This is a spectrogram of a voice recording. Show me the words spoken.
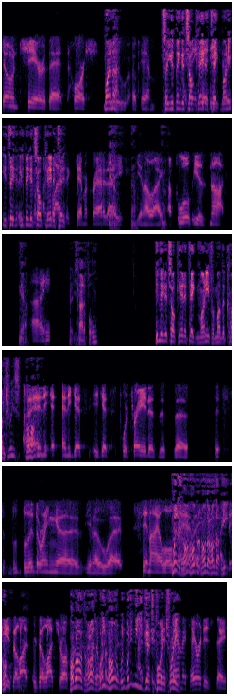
don't share that harsh Why not? view of him. So you think it's I okay to take money? You think you think it's okay to take? Democrat. Yeah, I, yeah, you know, I, yeah. a fool he is not. Yeah, Uh, he, he's not a fool. You think it's okay to take money from other countries? uh, and he, and he gets he gets portrayed as this uh, this blithering, uh, you know, uh, senile old Wait, man. hold on, hold on, hold on. He- think he's a lot he's a lot sharper. Hold on, hold on. What do you, hold on. What do you mean he gets portrayed? Hispanic Heritage Day.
